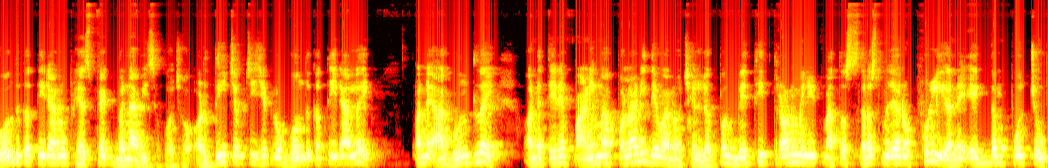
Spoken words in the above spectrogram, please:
ગોંદ કતીરાનું ફેસ પેક બનાવી શકો છો. અડધી ચમચી જેટલું ગોંદ કતીરા લઈ અને આ ગુંદ લઈ અને તેને પાણીમાં પલાળી દેવાનો છે. લગભગ બેથી ત્રણ મિનિટમાં તો સરસ મજાનો ફૂલી અને એકદમ પોચું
